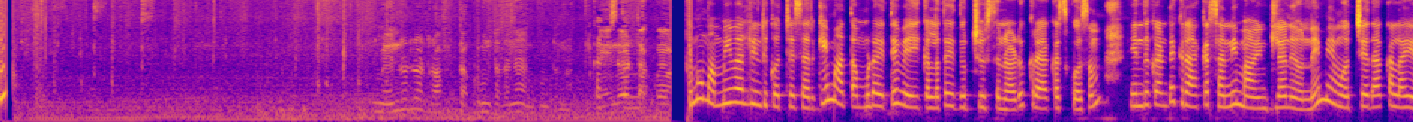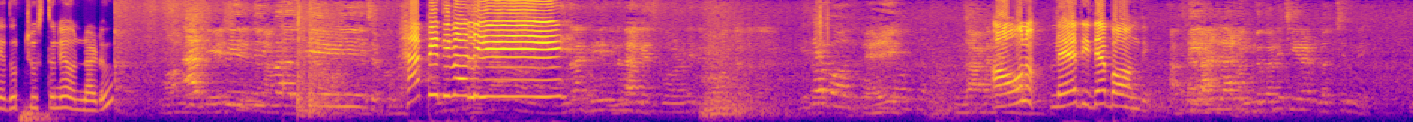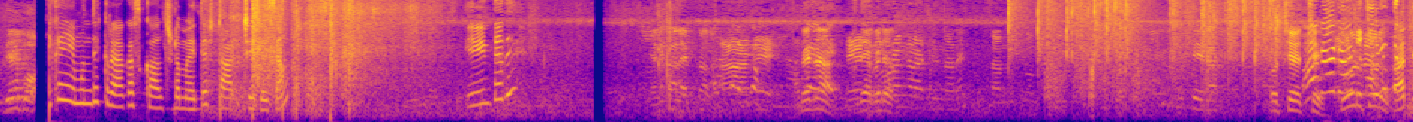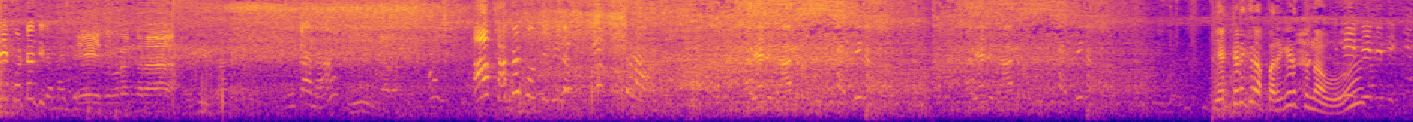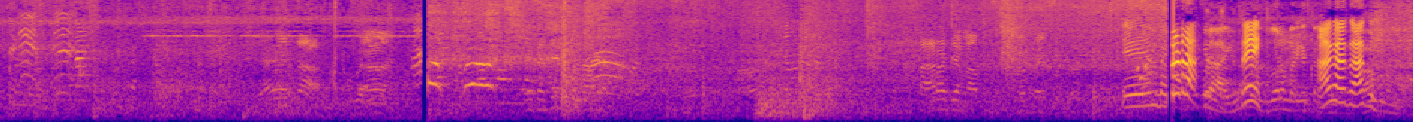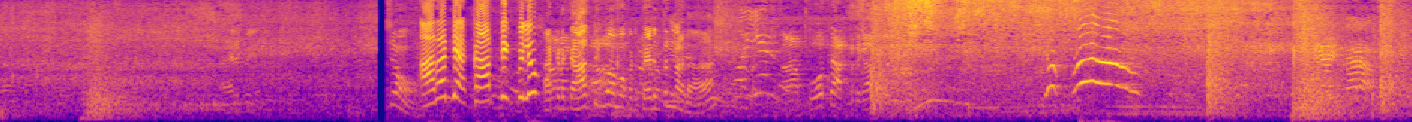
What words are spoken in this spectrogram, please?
మెయిన్ రోడ్లో ట్రాఫిక్ తక్కువ ఉంటుందని అనుకుంటున్నాను మెయిన్ రోడ్ తక్కువ మేము మమ్మీ వాళ్ళ ఇంటికి వచ్చేసరికి మా తమ్ముడు అయితే వెహికల్తో ఎదురు చూస్తున్నాడు క్రాకర్స్ కోసం ఎందుకంటే క్రాకర్స్ అన్ని మా ఇంట్లోనే ఉన్నాయి మేము వచ్చేదాకా అలా ఎదురు చూస్తూనే ఉన్నాడు హ్యాపీ దివాలి అవును లేదు ఇదే బాగుంది. ఎందుకని చీరట్లు వచ్చింది? ఇదే ఇక ఏముంది క్రాకర్స్ కాల్చడం అయితే స్టార్ట్ చేసేసాం. ఏంటది? వచ్చే వచ్చే. చూడు చూడు. ఇంకానా? ఎక్కడికి రా పరిగెడుతున్నావు ఆరాధ్య కార్తీక్ పిలు. అక్కడ కార్తీక్ బాబు ఒకటి పెడుతున్నాడా? ఆ.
